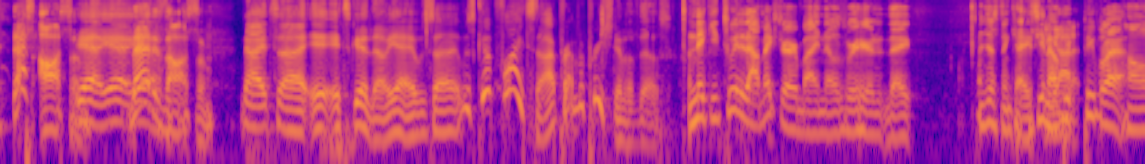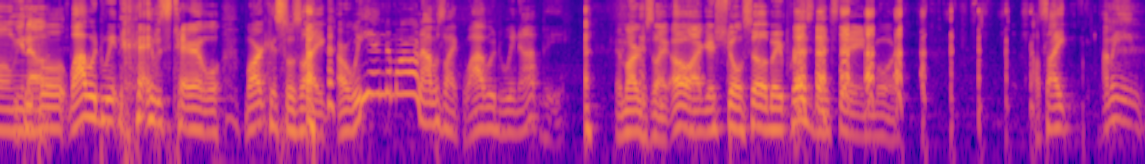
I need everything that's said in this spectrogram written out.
That's awesome. Yeah, yeah, That yeah. is awesome. No, it's uh, it, it's good though. Yeah, it was uh, it was good flights though. I, I'm appreciative of those. Nikki tweeted out. Make sure everybody knows we're here today, just in case. You know, got pe- it. people are at home. You know, People, why would we? It was terrible. Marcus was like, "Are we in tomorrow?" And I was like, "Why would we not be?" And Marcus was like, "Oh, I guess you don't celebrate President's Day anymore." I was like, "I mean,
